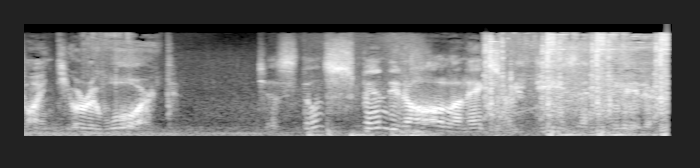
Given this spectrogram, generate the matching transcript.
point, your reward. Just don't spend it all on XBDs and glitter.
